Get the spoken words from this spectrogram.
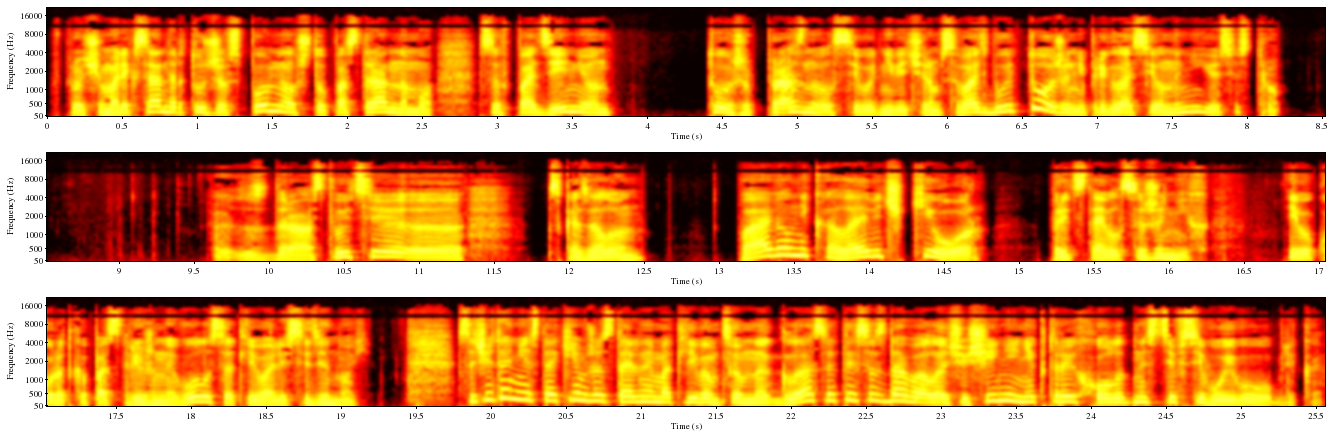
Впрочем, Александр тут же вспомнил, что по странному совпадению он тоже праздновал сегодня вечером свадьбу и тоже не пригласил на нее сестру. «Здравствуйте», э, — сказал он. «Павел Николаевич Киор», — представился жених. Его коротко подстриженные волосы отливали сединой. В сочетании с таким же стальным отливом темных глаз это и создавало ощущение некоторой холодности всего его облика.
